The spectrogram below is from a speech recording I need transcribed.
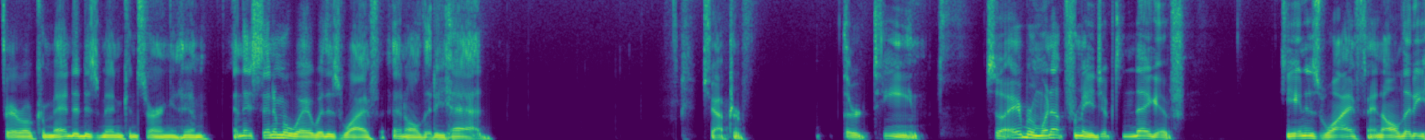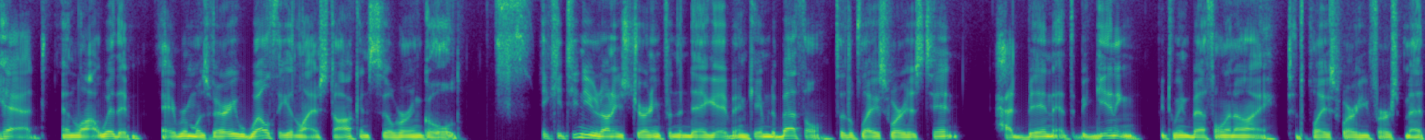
Pharaoh commanded his men concerning him, and they sent him away with his wife and all that he had. Chapter 13. So Abram went up from Egypt to Negev, he and his wife and all that he had, and Lot with him. Abram was very wealthy in livestock and silver and gold. He continued on his journey from the Negev and came to Bethel, to the place where his tent had been at the beginning between Bethel and Ai, to the place where he first met,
